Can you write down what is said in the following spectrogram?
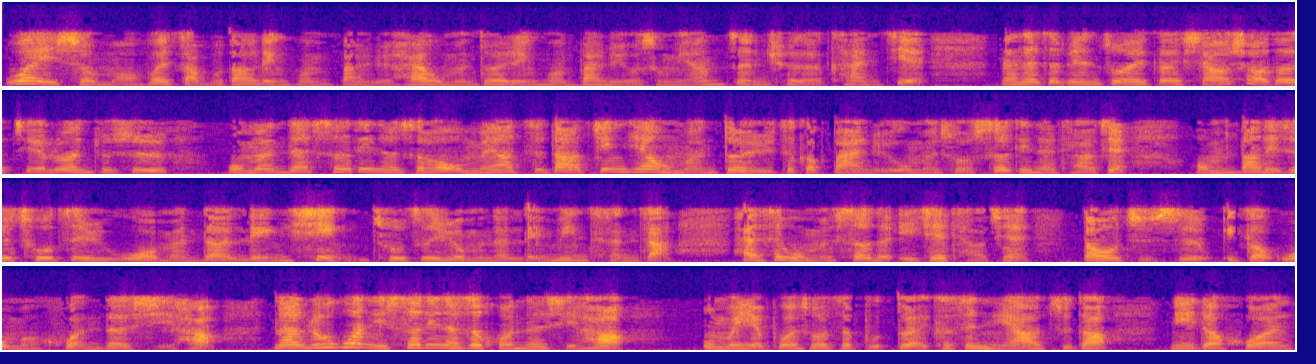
为什么会找不到灵魂伴侣，还有我们对灵魂伴侣有什么样正确的看见。那在这边做一个小小的结论，就是我们在设定的时候，我们要知道今天我们对于这个伴侣，我们所设定的条件，我们到底是出自于我们的灵性，出自于我们的灵命成长，还是我们设的一切条件都只是一个我们魂的喜好？那如果你设定的是魂的喜好，我们也不会说这不对，可是你要知道，你的魂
